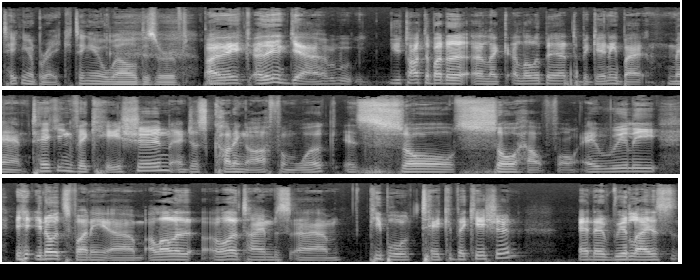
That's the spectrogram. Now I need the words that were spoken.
taking a break, taking a well deserved. I think I think yeah. You talked about it uh, like a little bit at the beginning, but man, taking vacation and just cutting off from work is so so helpful. It really, you know, it's funny. Um, a lot of a lot of times, um, people take vacation and then realize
